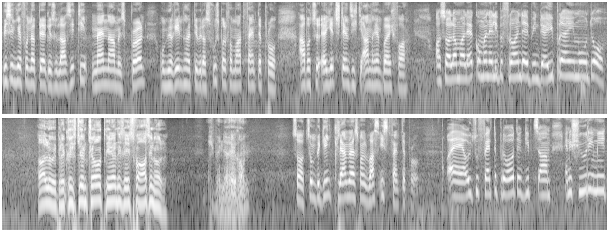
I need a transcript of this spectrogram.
Wir sind hier von der Berge Solar City. Mein Name ist Burn und wir reden heute über das Fußballformat Fante Pro. Aber zu, äh, jetzt stellen sich die anderen bei euch vor. Assalamu alaikum, meine lieben Freunde, ich bin der Ibrahim und ja. Hallo, ich bin Christian Joe, Trainer des SV Arsenal. Ich bin der Egon. So, zum Beginn klären wir erstmal, was ist Fante Pro? Äh, also Fante Pro, da gibt es ähm, eine Jury mit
